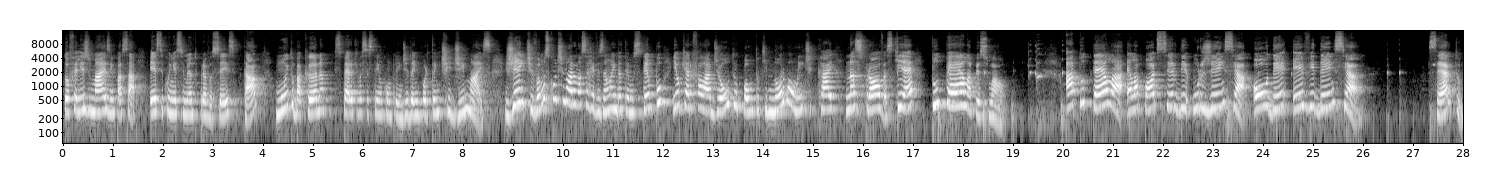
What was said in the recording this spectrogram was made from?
Tô feliz demais em passar esse conhecimento para vocês, tá? muito bacana. Espero que vocês tenham compreendido, é importante demais. Gente, vamos continuar a nossa revisão, ainda temos tempo e eu quero falar de outro ponto que normalmente cai nas provas, que é tutela, pessoal. A tutela, ela pode ser de urgência ou de evidência. Certo?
